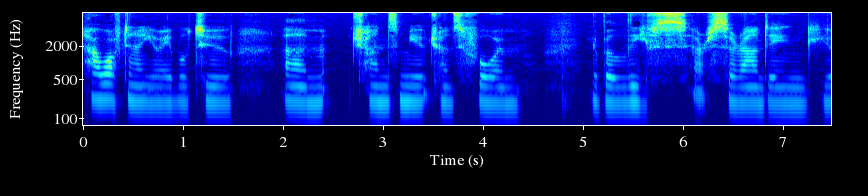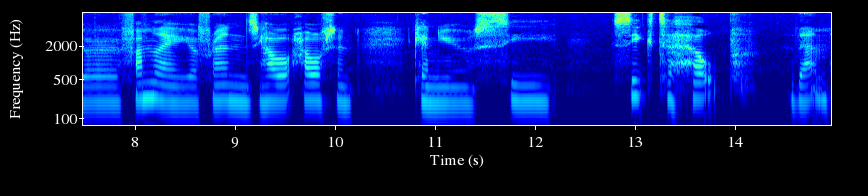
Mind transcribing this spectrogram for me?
how often are you able to um, transmute transform your beliefs surrounding your family, your friends. How how often can you see seek to help them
